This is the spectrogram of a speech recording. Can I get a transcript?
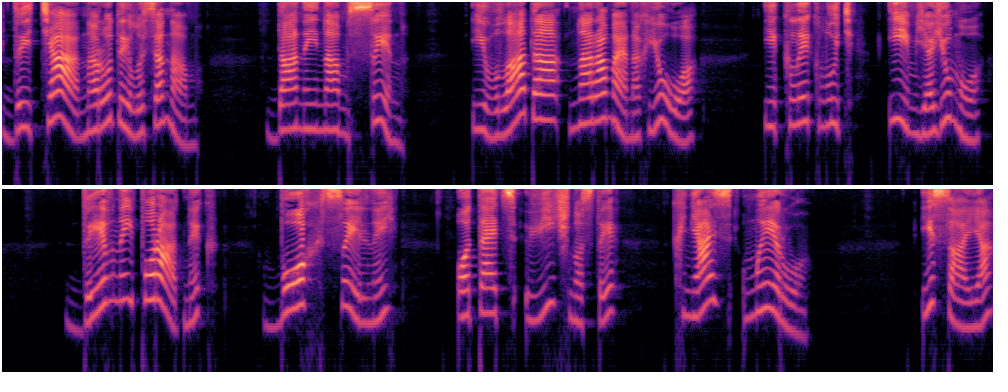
дитя народилося нам, даний нам син, і влада на раменах його, і кликнуть ім'я йому, дивний порадник, Бог сильний, Отець вічності, Князь миру. Ісая,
